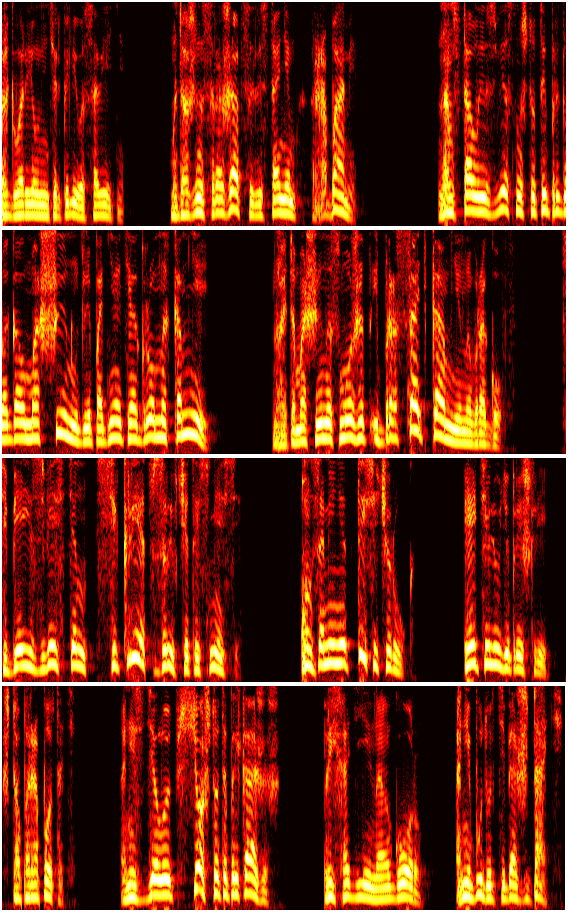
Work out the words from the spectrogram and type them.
проговорил нетерпеливо советник. Мы должны сражаться или станем рабами. Нам стало известно, что ты предлагал машину для поднятия огромных камней. Но эта машина сможет и бросать камни на врагов. Тебе известен секрет взрывчатой смеси. Он заменит тысячи рук. Эти люди пришли что поработать. Они сделают все, что ты прикажешь. Приходи на гору, они будут тебя ждать.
